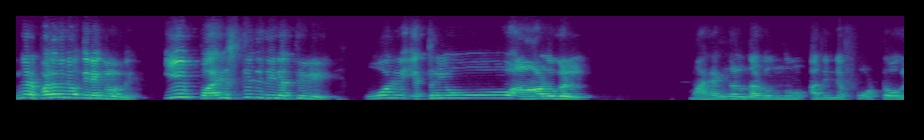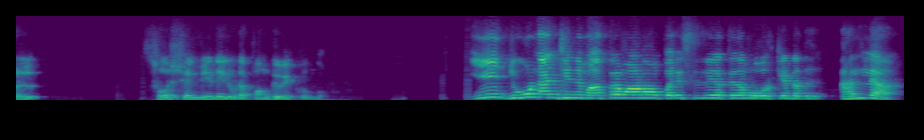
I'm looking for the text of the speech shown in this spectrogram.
ഇങ്ങനെ പല ദിന ദിനങ്ങളുണ്ട്. ഈ പരിസ്ഥിതി ദിനത്തിൽ ഒരു എത്രയോ ആളുകൾ മരങ്ങൾ നടുന്നു അതിന്റെ ഫോട്ടോകൾ സോഷ്യൽ മീഡിയയിലൂടെ പങ്കുവെക്കുന്നു. ഈ ജൂൺ അഞ്ചിന് മാത്രമാണോ പരിസ്ഥിതി ദിനത്തെ നമ്മൾ ഓർക്കേണ്ടത്? അല്ല.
